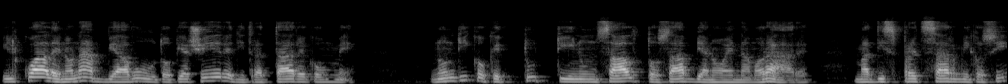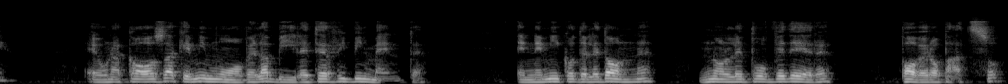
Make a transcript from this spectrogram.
il quale non abbia avuto piacere di trattare con me. Non dico che tutti in un salto s'abbiano a innamorare ma disprezzarmi così è una cosa che mi muove la bile terribilmente. È nemico delle donne? Non le può vedere? Povero pazzo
